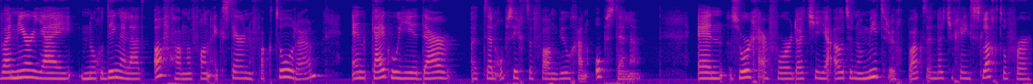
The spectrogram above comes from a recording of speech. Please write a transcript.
wanneer jij nog dingen laat afhangen van externe factoren en kijk hoe je je daar eh, ten opzichte van wil gaan opstellen. En zorg ervoor dat je je autonomie terugpakt en dat je geen slachtoffer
